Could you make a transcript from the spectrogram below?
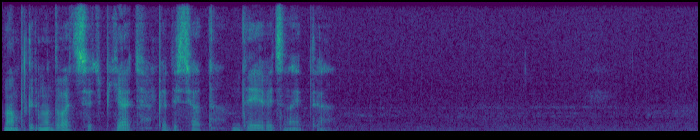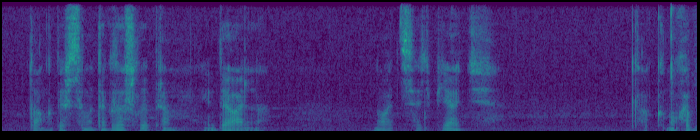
Нам потрібно 25,59 знайти. Так, де ж це ми так зайшли? Прям ідеально. 25. Так, ну хай буде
